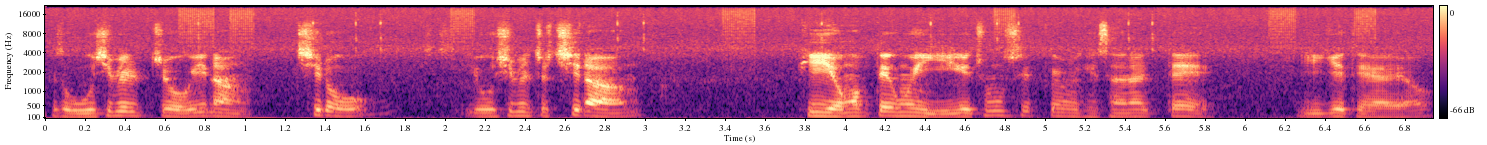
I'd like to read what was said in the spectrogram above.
그래서 51조 1항 7호, 51조 7항 비영업대금의 이익의 총수익금을 계산할 때 이익에 대하여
